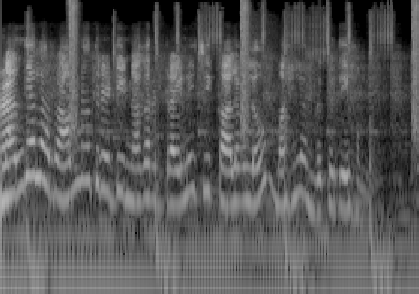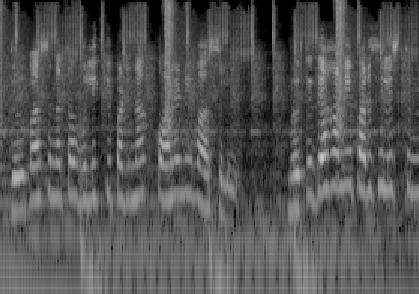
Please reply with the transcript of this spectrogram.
నంద్యాల రామ్నాథ్ రెడ్డి నగర్ డ్రైనేజీ కాలువలో మహిళ మృతదేహం. దుర్వాసనతో ఉలిక్కిపడిన కాలనీ వాసులు. మృతదేహాన్ని పరిశీలిస్తున్న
